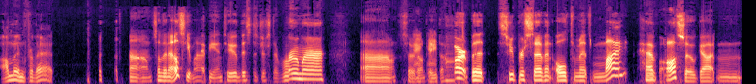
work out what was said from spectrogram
I'm in for that. Um, something else you might be into. This is just a rumor, um, so don't take it to heart. But Super Seven Ultimates might have also gotten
